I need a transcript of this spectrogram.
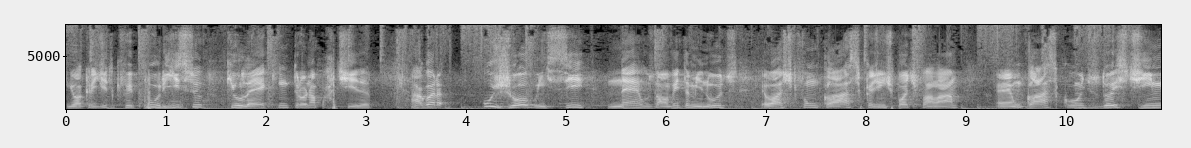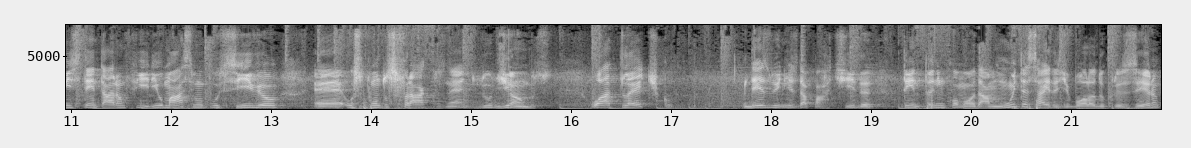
Eu acredito que foi por isso que o Leque entrou na partida. Agora, o jogo em si, né, os 90 minutos, eu acho que foi um clássico que a gente pode falar é um clássico onde os dois times tentaram ferir o máximo possível é, os pontos fracos né, do, de ambos. O Atlético, desde o início da partida, tentando incomodar muita saída de bola do Cruzeiro,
